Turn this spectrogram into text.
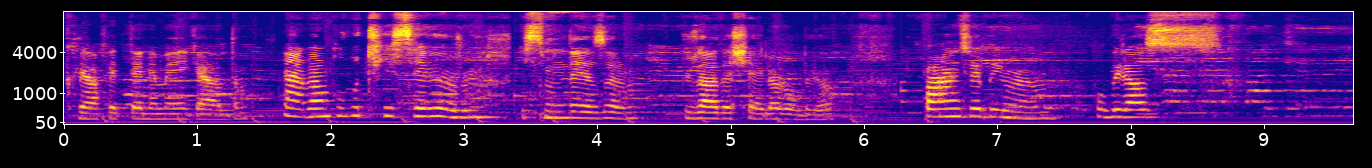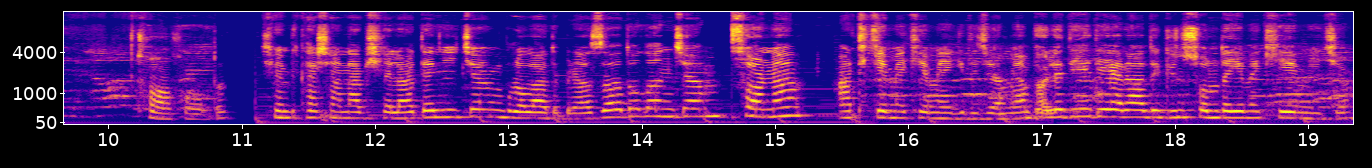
kıyafet denemeye geldim. Yani ben bu butiği seviyorum. İsmini de yazarım. Güzel de şeyler oluyor. Bence bilmiyorum. Bu biraz tuhaf oldu. Şimdi birkaç tane bir şeyler deneyeceğim. Buralarda biraz daha dolanacağım. Sonra artık yemek yemeye gideceğim. Yani böyle diye diye herhalde gün sonunda yemek yiyemeyeceğim.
